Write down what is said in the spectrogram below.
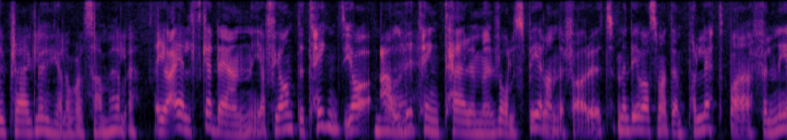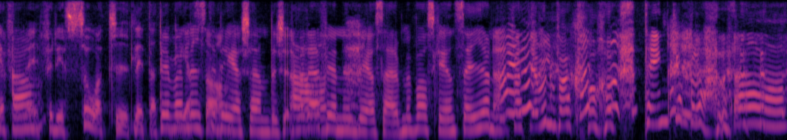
det präglar ju hela vårt samhälle. Jag älskar den. För jag, har inte tänkt, jag har Nej. aldrig tänkt termen rollspelande förut. Men det var som att en polett bara föll ner för ja. mig. För det är så tydligt att det, det var lite som... det jag kände. Det var därför jag nu blev så här, men vad ska jag säga nu? För att jag vill bara tänka på det här. Ja.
